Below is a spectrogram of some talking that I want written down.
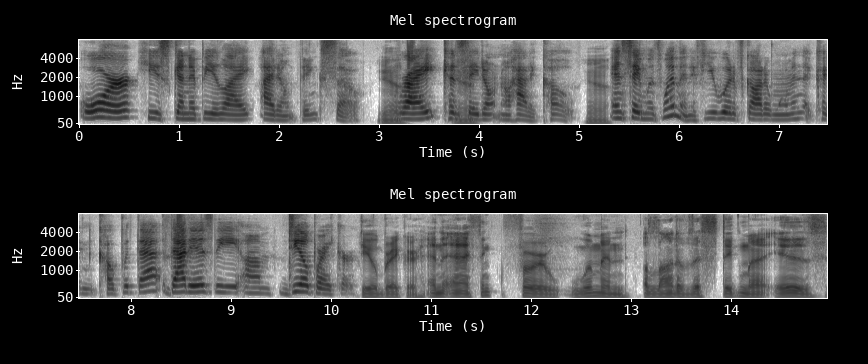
or he's going to be like, I don't think so. Yeah. Right? Because Yeah. they don't know how to cope. Yeah. And same with women. If you would have got a woman that couldn't cope with that, that is the um, deal breaker. Deal breaker. And and I think for women a lot of the stigma is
